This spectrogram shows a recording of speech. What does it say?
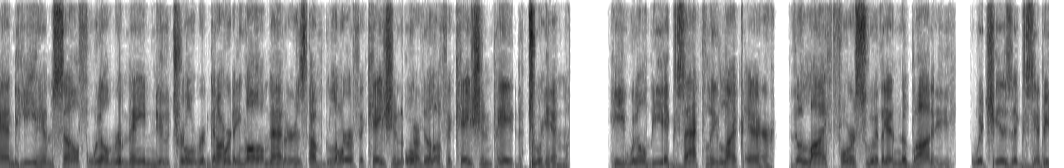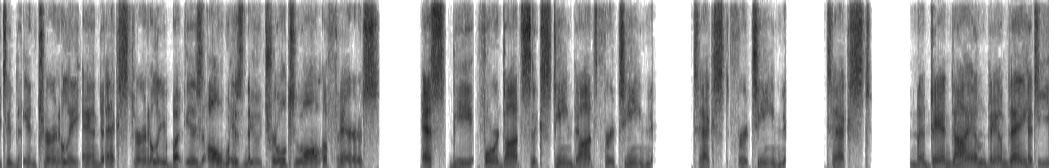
and he himself will remain neutral regarding all matters of glorification or vilification paid to him. He will be exactly like air, the life force within the body, which is exhibited internally and externally but is always neutral to all affairs. SB 4.16.13. Text 13. Text. Nadandayam damdayati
